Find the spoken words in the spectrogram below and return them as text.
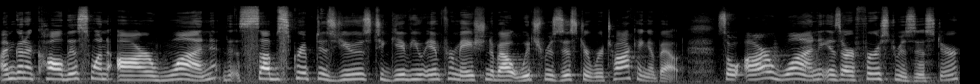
I'm going to call this one R1. The subscript is used to give you information about which resistor we're talking about. So R1 is our first resistor,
